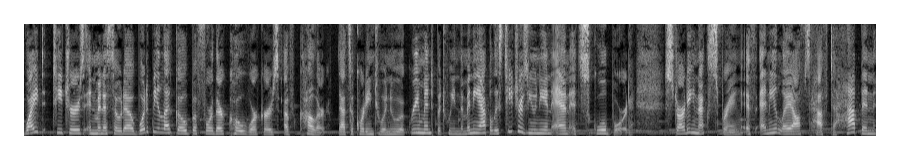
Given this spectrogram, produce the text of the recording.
White teachers in Minnesota would be let go before their co-workers of color. That's according to a new agreement between the Minneapolis Teachers Union and its school board. Starting next spring, if any layoffs have to happen,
